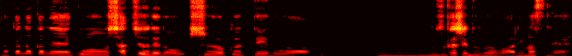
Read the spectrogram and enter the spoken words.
なかなかね、こう、車中での収録っていうのが、うん難しい部分はありますね。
